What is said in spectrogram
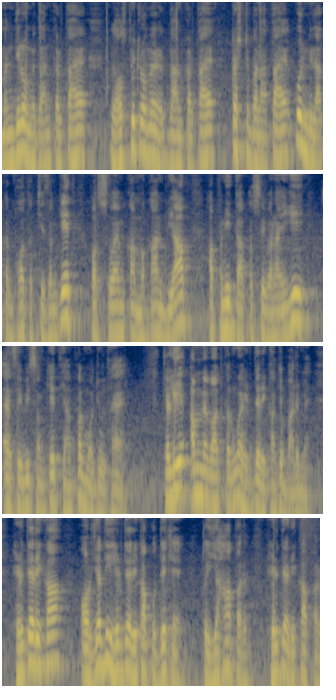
मंदिरों में दान करता है, हॉस्पिटलों में दान करता है, ट्रस्ट बनाता है, कुल मिलाकर बहुत अच्छे संकेत और स्वयं का मकान भी आप अपनी ताकत से बनाएँगी, ऐसे भी संकेत यहाँ पर मौजूद हैं। चलिए, अब मैं बात करूँगा हृदय रेखा के बारे में। हृदय रेखा और यदि हृदय रेखा को देखें तो यहाँ पर हृदय रेखा पर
